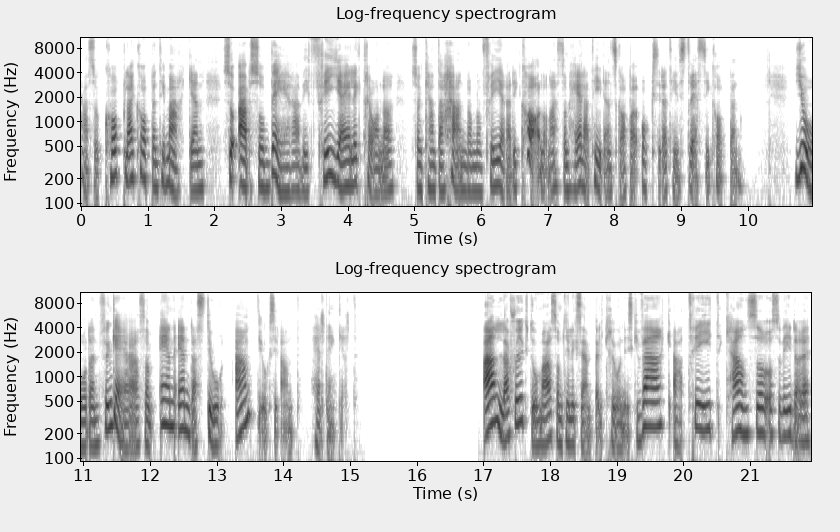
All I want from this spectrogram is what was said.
alltså kopplar kroppen till marken, så absorberar vi fria elektroner som kan ta hand om de fria radikalerna som hela tiden skapar oxidativ stress i kroppen. Jorden fungerar som en enda stor antioxidant helt enkelt. Alla sjukdomar som till exempel kronisk värk, artrit, cancer och så vidare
